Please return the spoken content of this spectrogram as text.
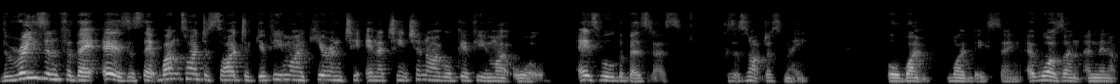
The reason for that is is that once I decide to give you my care and, t- and attention, I will give you my all, as will the business, because it's not just me, or won't won't be soon. It wasn't, and then it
